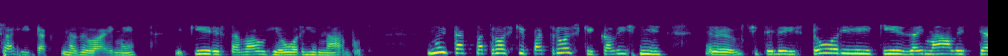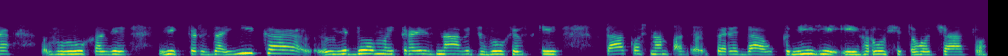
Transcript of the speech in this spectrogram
шаги так називаємо, які рисував Георгій Нарбут. Ну і так потрошки-потрошки колишні е, вчителі історії, які займалися в Глухові, Віктор Заїка, відомий краєзнавець Глухівський, також нам передав книги і гроші того часу.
